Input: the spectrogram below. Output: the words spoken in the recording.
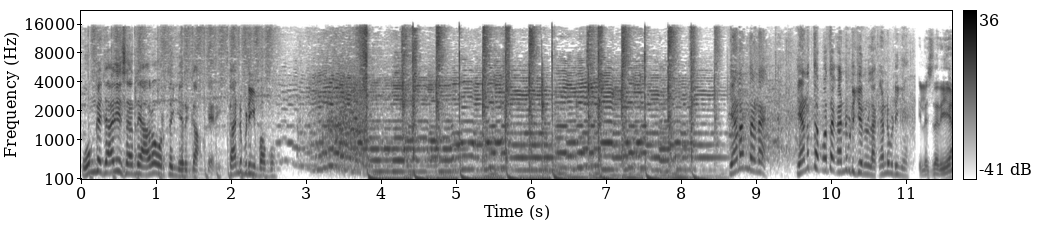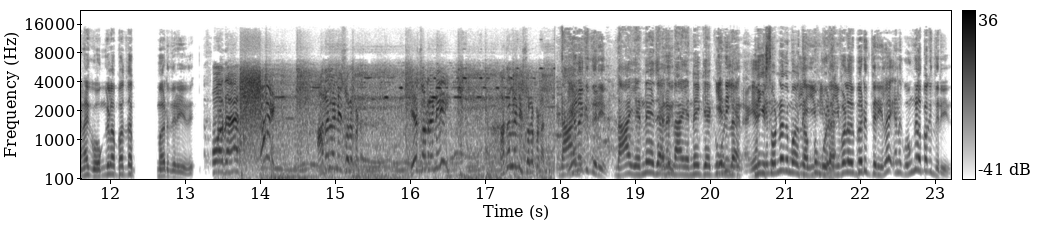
உங்க ஜாதியை சேர்ந்த யாரோ ஒருத்தங்க இருக்கான். கண்டுபிடிங்க பாப்போம். இனம் தானே? இனத்தை பார்த்தா கண்டுபிடிக்கணும்ல கண்டுபிடிங்க. இல்ல சார் எனக்கு உங்களை பார்த்தா மாதிரி தெரியுது. போத. அதெல்லாம் நீ சொல்லப்பட ஏன் சொல்ற நீ? அதெல்லாம் நீ சொல்லப்படாது. நான் எனக்கு தெரியும் நான் என்னைய ஜாதி நான் என்னைய கேட்கவும் இல்ல எனக்கு- நீங்க சொன்னது முதல்ல இல்ல, தப்பும் கூட. இவ்வளவு- பேருக்கு தெரியல. எனக்கு உங்களை பக்கம் தெரியுது.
